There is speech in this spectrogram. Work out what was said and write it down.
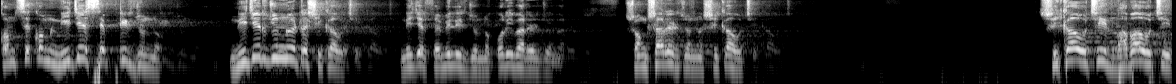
কমসে কম নিজের সেফটির জন্য। নিজের জন্য এটা শেখা উচিত। নিজের ফ্যামিলির জন্য, পরিবারের জন্য, সংসারের জন্য শেখা উচিত। শিখা উচিত, ভাবা উচিত।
